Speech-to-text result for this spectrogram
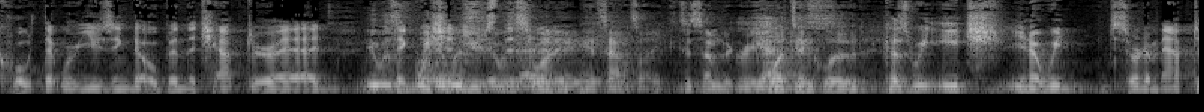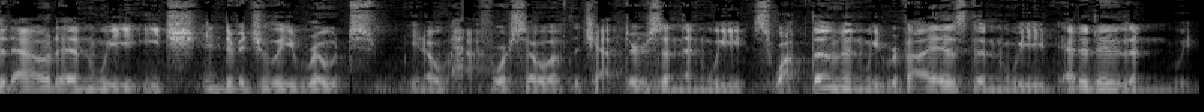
quote that we're using to open the chapter. I, I think we it should was- use it was this one. It sounds like to some degree. Yeah, what to 'cause- include? Because we each, you know, we sort of mapped it out and we each individually wrote, you know, half or so of the chapters and then we swapped them and we revised and we edited and we did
